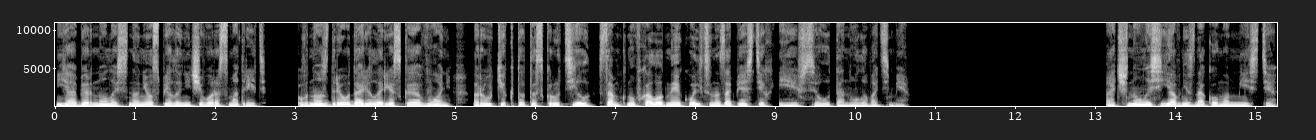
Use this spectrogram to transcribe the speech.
Я обернулась, но не успела ничего рассмотреть. В ноздри ударила резкая вонь, руки кто-то скрутил, сомкнув холодные кольца на запястьях, и все утонуло во тьме. Очнулась я в незнакомом месте.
